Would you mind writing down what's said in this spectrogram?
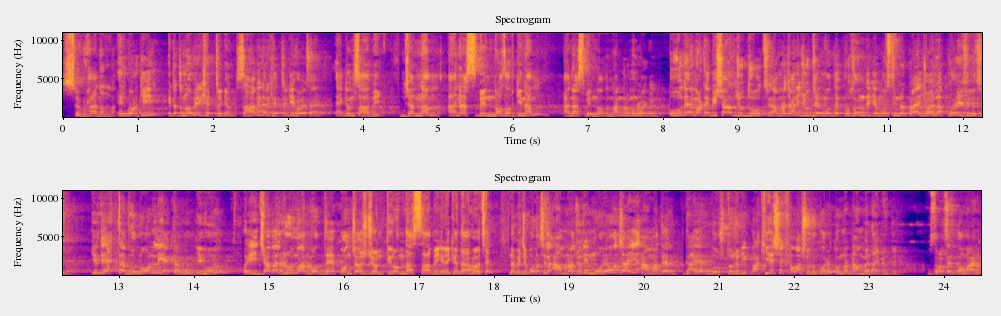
সুবহান আল্লাহ এরপর কি? এটা তো নবীর ক্ষেত্রে গেল। সাহাবিদের ক্ষেত্রে কি হয়েছে? একজন সাহাবি, যার নাম আনাস বিন নজর। কি নাম? আমরা জয়লাভ কিন্তু একটা ভুল অনলি একটা ভুল। কি ভুল? ওই জাবাল মধ্যে পঞ্চাশ জন রেখে দেওয়া হয়েছে। বলেছিলেন আমরা যদি মরেও যাই, আমাদের গায়ের গোস্ত যদি পাখি এসে খাওয়া শুরু করে, তোমরা নামবে না এখান থেকে। বুঝতে পারছেন? কমান্ড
